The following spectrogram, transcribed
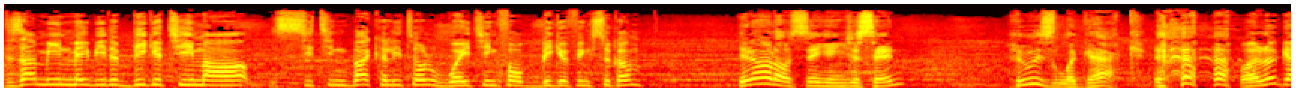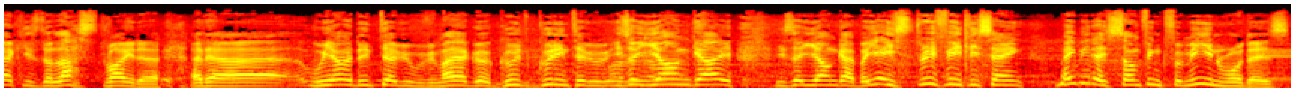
Does that mean maybe the bigger team are sitting back a little, waiting for bigger things to come? You know what I was thinking just then? Who is Le Gac? Well, Le Gac is the last rider, and uh, we have an interview with him. I had a good, good interview. He's a young guy. He's a young guy, but yeah, he's definitely saying maybe there's something for me in Rodez.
